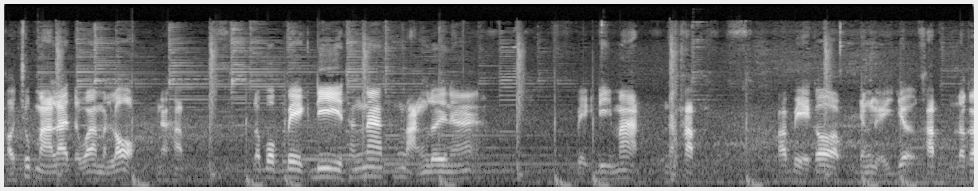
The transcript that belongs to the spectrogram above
เขาชุบมาแล้วแต่ว่ามันลอกนะครับ ระบบเบรกดีทั้งหน้าทั้งหลังเลยนะฮะเบรกดีมากนะครับพาเบรกก็ยังเหลือเยอะครับ แล้วก็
